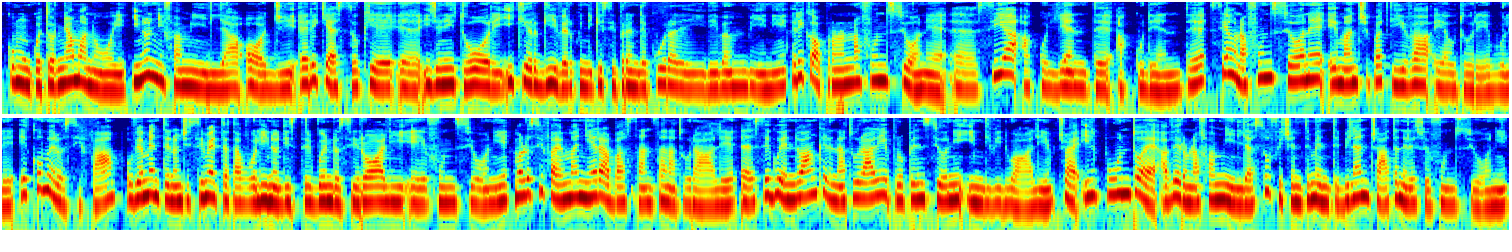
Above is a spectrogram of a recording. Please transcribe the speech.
Comunque torniamo a noi. In ogni famiglia oggi è richiesto che eh, i genitori, i caregiver, quindi chi si prende cura dei, dei bambini, ricoprano una funzione eh, sia accogliente, accudente, sia una funzione emancipativa e autorevole. E come lo si fa? Ovviamente non ci si mette a tavolino distribuendosi ruoli e funzioni, ma lo si fa in maniera abbastanza naturale, eh, seguendo anche le naturali propensioni individuali. Cioè il punto è avere una famiglia sufficientemente bilanciata nelle sue funzioni situazioni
